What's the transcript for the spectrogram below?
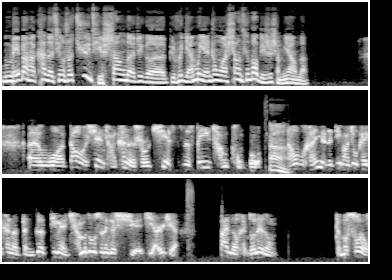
没办法看得清，说具体伤的这个，比如说严不严重啊，伤情到底是什么样的？呃，我到现场看的时候确实是非常恐怖，嗯，然后很远的地方就可以看到整个地面全部都是那个血迹，而且伴着很多那种。怎么说？我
